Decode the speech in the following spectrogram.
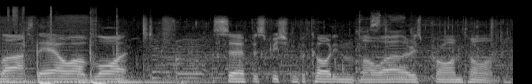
last hour of light surface fishing for cod in Mulwala is prime time.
